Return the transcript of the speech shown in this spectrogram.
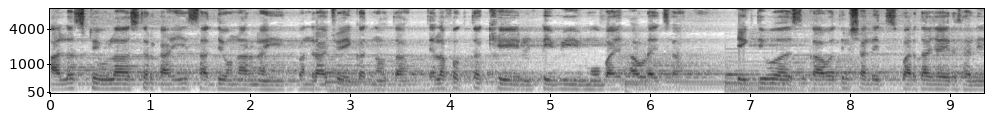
आलस ठेवलास तर काही साध्य होणार नाही. पण राजू ऐकत नव्हता. त्याला फक्त खेळ टी व्ही मोबाईल आवडायचा. एक दिवस गावातील शाळेत स्पर्धा जाहीर झाली.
